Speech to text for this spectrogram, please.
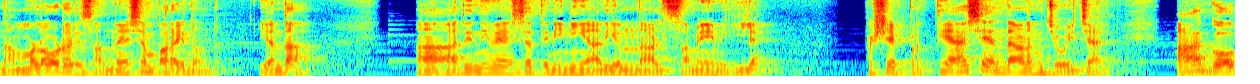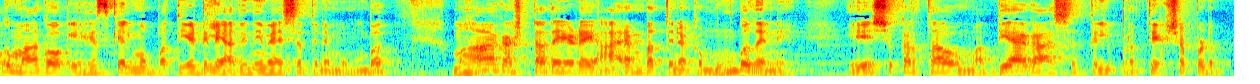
നമ്മളോടൊരു സന്ദേശം പറയുന്നുണ്ട്. എന്താ? ആ അധിനിവേശത്തിന് ഇനി അധികം നാൾ സമയമില്ല. പക്ഷേ പ്രത്യാശ എന്താണെന്ന് ചോദിച്ചാൽ ആ ഗോഗ് മാഗോഗ് എഹസ്കേൽ മുപ്പത്തിയെട്ടിലെ അധിനിവേശത്തിന് മുമ്പ് മഹാകഷ്ടതയുടെ ആരംഭത്തിനൊക്കെ മുമ്പ് തന്നെ യേശു കർത്താവ് മധ്യാകാശത്തിൽ പ്രത്യക്ഷപ്പെടും.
